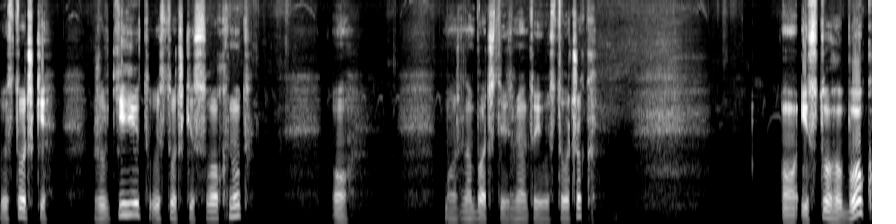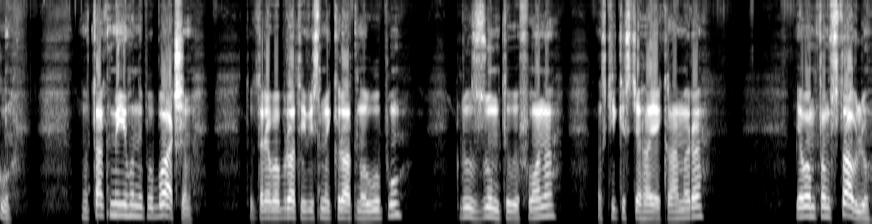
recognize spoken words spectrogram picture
Листочки жовтіють, листочки сохнуть. О, можна бачити, візьмемо той листочок. О, і з того боку, ну так ми його не побачимо. Тут треба брати вісьмикратну лупу, плюс зум телефона, наскільки стягає камера. Я вам там вставлю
